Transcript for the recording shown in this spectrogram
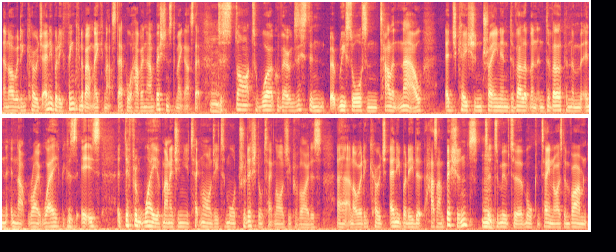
and I would encourage anybody thinking about making that step or having ambitions to make that step mm. to start to work with their existing uh, resource and talent now education, training, development, and developing them in, in that right way because it is a different way of managing your technology to more traditional technology providers. Uh, and I would encourage anybody that has ambitions mm. to, to move to a more containerized environment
